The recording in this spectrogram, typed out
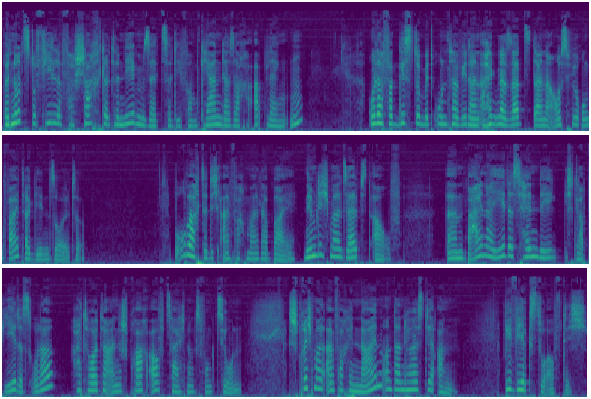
Benutzt du viele verschachtelte Nebensätze, die vom Kern der Sache ablenken oder vergisst du mitunter, wie dein eigener Satz deine Ausführung weitergehen sollte? Beobachte dich einfach mal dabei. Nimm dich mal selbst auf. Ähm, beinahe jedes Handy, ich glaube jedes, oder? Hat heute eine Sprachaufzeichnungsfunktion. Sprich mal einfach hinein und dann hörst dir an. Wie wirkst du auf dich?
